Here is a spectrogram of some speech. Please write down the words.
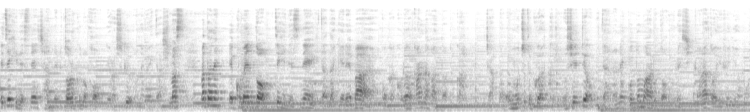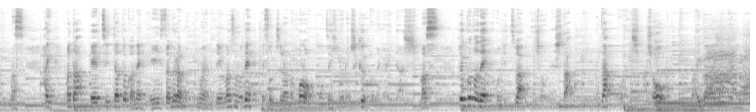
えぜひですね、チャンネル登録の方よろしくお願いいたします。またね、コメントぜひですね、いただければ、今回これわかんなかったとか、じゃあここもうちょっと詳しく教えてよみたいなね、こともあると嬉しいかなというふうに思います。はい。また、えー、Twitter とかね、Instagram もやっていますので、そちらのフォローもぜひよろしくお願いいたします。ということで、本日は以上でした。またお会いしましょう。バイバイ。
